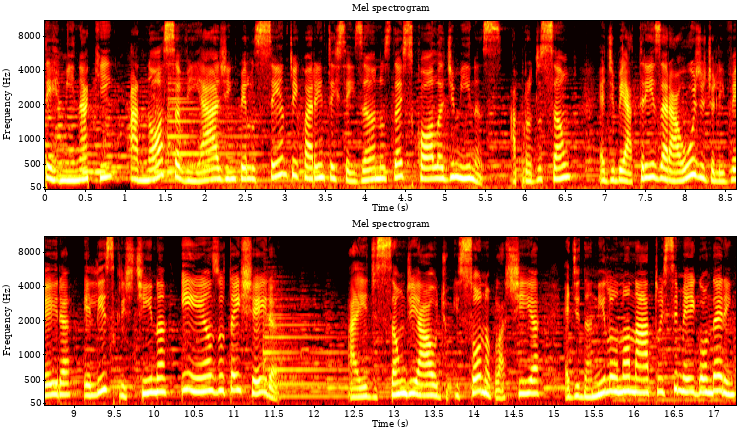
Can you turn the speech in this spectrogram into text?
Termina aqui a nossa viagem pelos 146 anos da Escola de Minas. A produção é de Beatriz Araújo de Oliveira, Elis Cristina e Enzo Teixeira. A edição de áudio e sonoplastia é de Danilo Nonato e Cimei Gonderim.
